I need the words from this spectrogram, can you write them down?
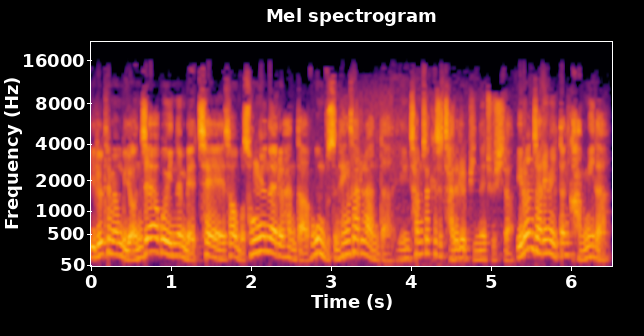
이를테면 뭐 연재하고 있는 매체에서 뭐 송년회를 한다 혹은 무슨 행사를 한다. 참석해서 자리를 빛내주시라. 이런 자리면 일단 갑니다.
